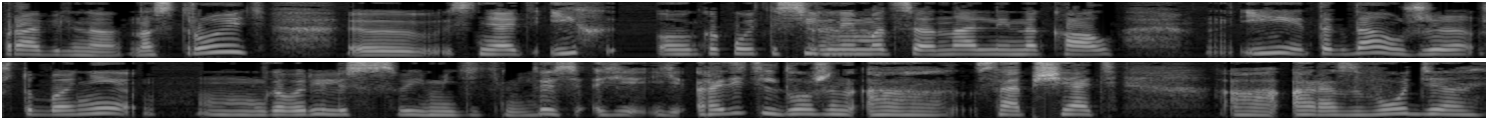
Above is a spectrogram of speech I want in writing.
правильно настроить, э, снять их э, какой-то сильный эмоциональный накал, и тогда уже, чтобы они говорили со своими детьми. То есть родитель должен а, сообщать а, о разводе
